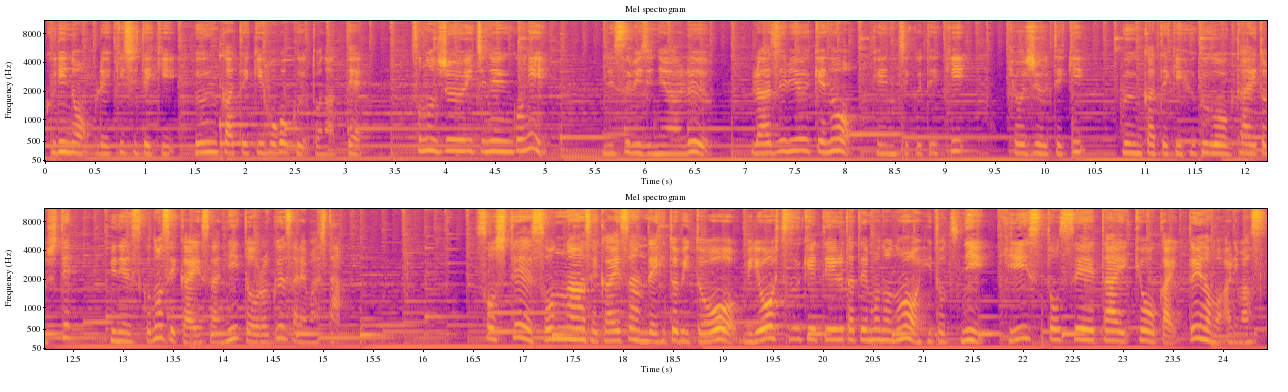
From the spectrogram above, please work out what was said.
国の歴史的文化的保護区となってその11年後にネスビジにあるラジビウ家の建築的居住的文化的複合体としてユネスコの世界遺産に登録されました。そしてそんな世界遺産で人々を魅了し続けている建物の一つにキリスト生態教会というのもあります。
